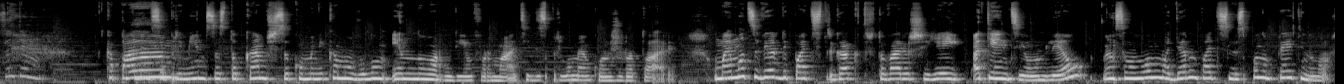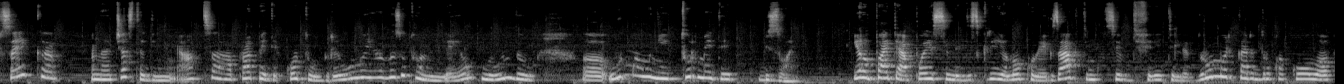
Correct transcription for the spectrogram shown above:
Suntem capabili să primim, să stocăm și să comunicăm un volum enorm de informații despre lumea înconjurătoare. O maimuță verde poate striga către tovarășii ei, atenție, un leu, însă un om modern poate să le spună prietenilor săi că în această dimineață, aproape de cotul râului, a văzut un leu luând uh, urma unei turme de bizoni. El poate apoi să le descrie locul exact, inclusiv diferitele drumuri care duc acolo.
